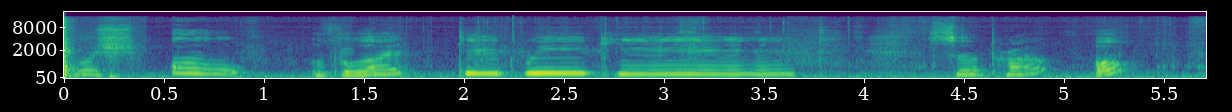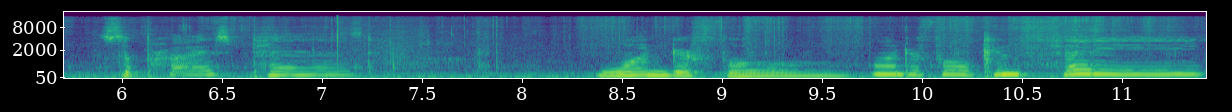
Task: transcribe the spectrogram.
Push. Oh, what did we get? Surprise. Oh, surprise pet. Wonderful, wonderful confetti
